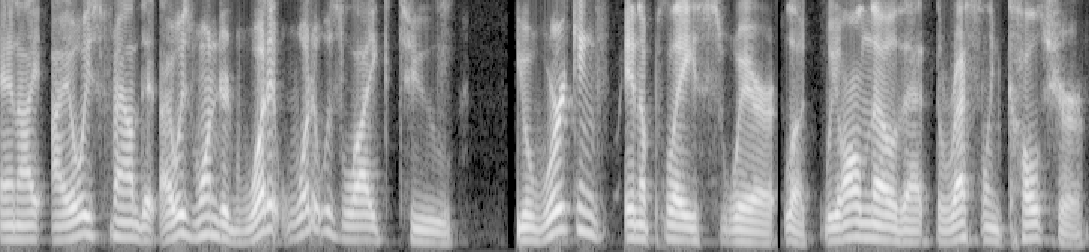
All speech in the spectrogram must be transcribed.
And i i always found it i always wondered what it what it was like to you're working in a place where look we all know that the wrestling culture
